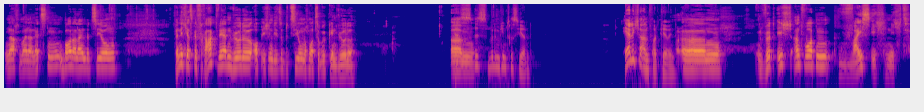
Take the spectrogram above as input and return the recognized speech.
nach meiner letzten Borderline-Beziehung, wenn ich jetzt gefragt werden würde, ob ich in diese Beziehung nochmal zurückgehen würde. Das Ähm, ist, würde mich interessieren. Ehrliche Antwort, Kevin. ähm, würde ich antworten, weiß ich nicht.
